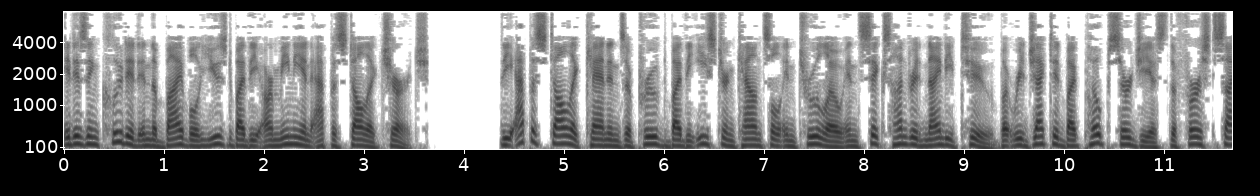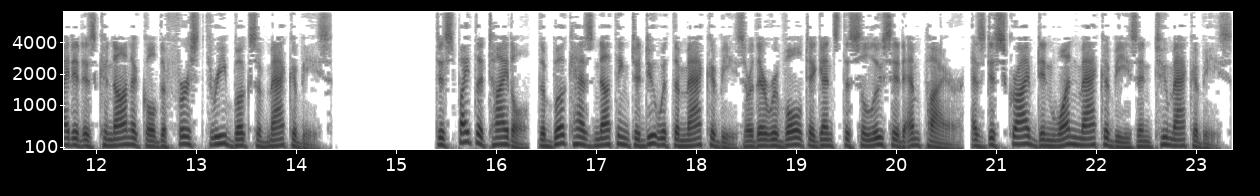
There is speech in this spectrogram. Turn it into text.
It is included in the Bible used by the Armenian Apostolic Church. The apostolic canons approved by the Eastern Council in Trullo in 692 but rejected by Pope Sergius I cited as canonical the first three books of Maccabees. Despite the title, the book has nothing to do with the Maccabees or their revolt against the Seleucid Empire, as described in 1 Maccabees and 2 Maccabees.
